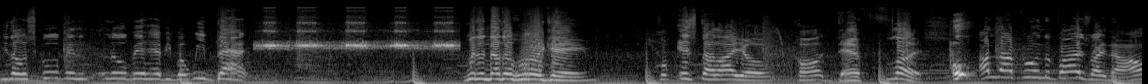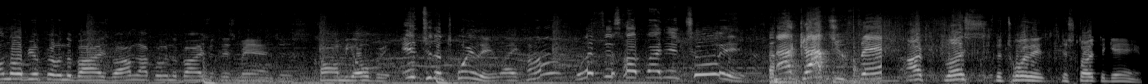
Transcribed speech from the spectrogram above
You know, school been a little bit heavy, but we back with another horror game from itch.io called Death Flush. Oh! I'm not feeling the vibes right now. I don't know if you're feeling the vibes, but I'm not feeling the vibes with this man just calling me over into the toilet. Like, huh? Well, let's just hop right into it. I got you, fam. I flushed the toilet to start the game.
